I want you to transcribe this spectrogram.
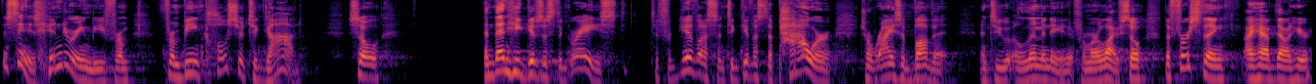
this thing is hindering me from, from being closer to God. So, and then He gives us the grace to forgive us and to give us the power to rise above it and to eliminate it from our life. So, the first thing I have down here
